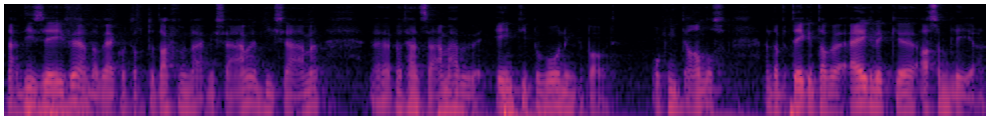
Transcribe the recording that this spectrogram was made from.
Nou, die zeven, en daar werken we tot op de dag van vandaag mee samen. Die samen, met hen samen hebben we één type woning gebouwd. Ook niet anders. En dat betekent dat we eigenlijk assembleren.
